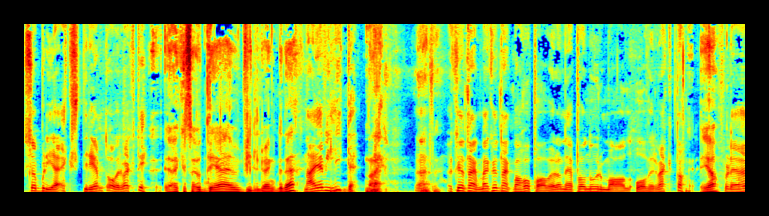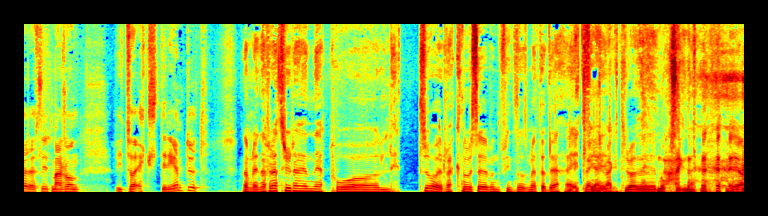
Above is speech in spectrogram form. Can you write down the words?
så blir jeg ekstremt overvektig. ja, ikke sant. Og det vil du egentlig det? Nei, jeg vil ikke det. Nei. Jeg jeg kunne tenke meg, tenke meg å hoppe over og ned på normalovervekt. da Ja, For det høres litt mer sånn Litt så ekstremt ut. nemlig. Derfor jeg tror jeg er ned på lett overvekt nå, hvis det finnes noe som heter det. Lenger- fjærvekt, tror jeg det er boksing, det. ja.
